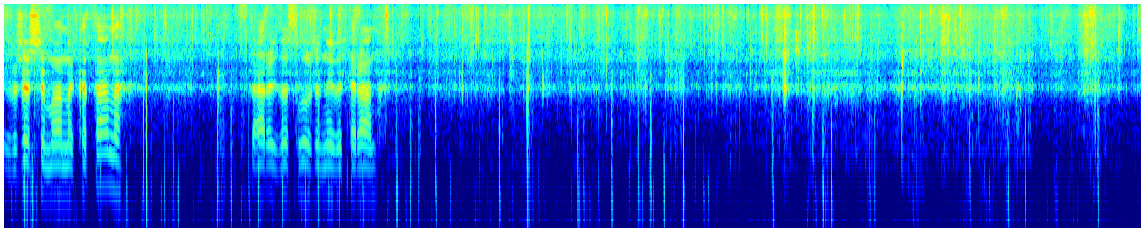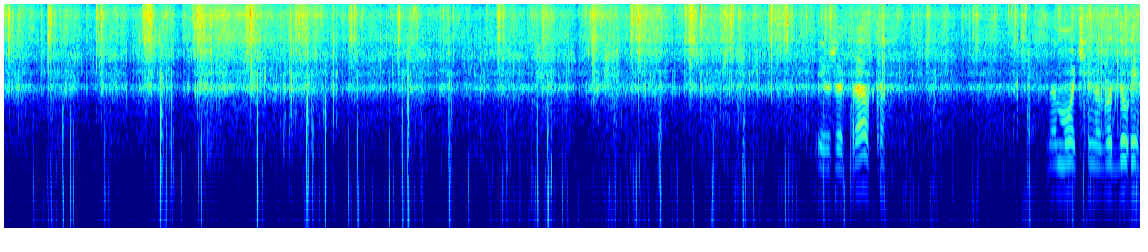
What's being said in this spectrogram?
І вже Шимана Катана, старий заслужений ветеран. І вже травка намочена водою.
